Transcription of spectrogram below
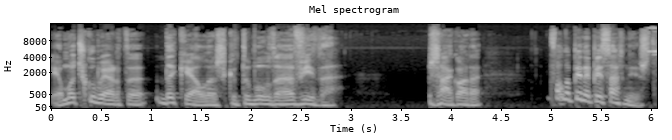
é uma descoberta daquelas que te muda a vida. Já agora, vale a pena pensar nisto.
